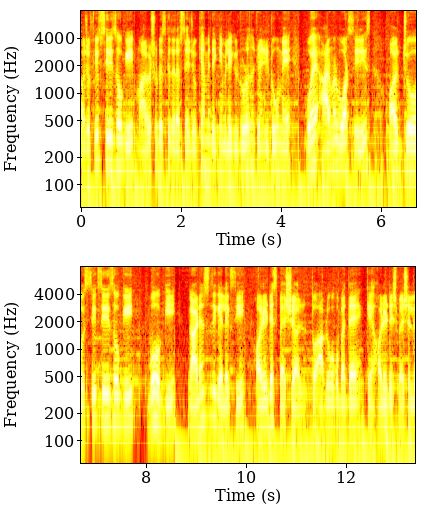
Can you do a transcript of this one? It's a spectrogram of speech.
और जो फिफ्थ सीरीज़ होगी मार्वल स्टूडियोज़ की तरफ़ से, जो कि हमें देखने मिलेगी 2022 में, वो है आर्मर वॉर सीरीज़ और जो सिक्स सीरीज़ होगी, वो होगी Guardians the Galaxy Holiday Special तो आप लोगों को पता है कि हॉलीडे स्पेशल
